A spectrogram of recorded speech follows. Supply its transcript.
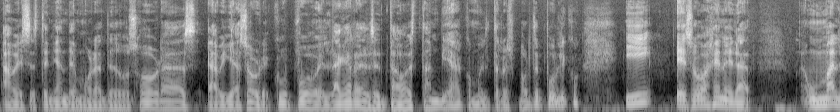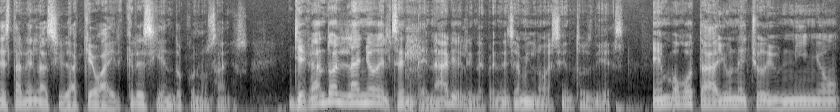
a veces tenían demoras de dos horas, había sobrecupo, la guerra del centavo es tan vieja como el transporte público, y eso va a generar un malestar en la ciudad que va a ir creciendo con los años. Llegando al año del centenario de la independencia, 1910, en Bogotá hay un hecho de un niño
